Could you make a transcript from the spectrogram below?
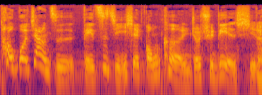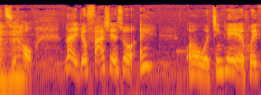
透过这样子给自己一些功课，你就去练习了之后，嗯、那你就发现说，哎。哦，我今天也会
